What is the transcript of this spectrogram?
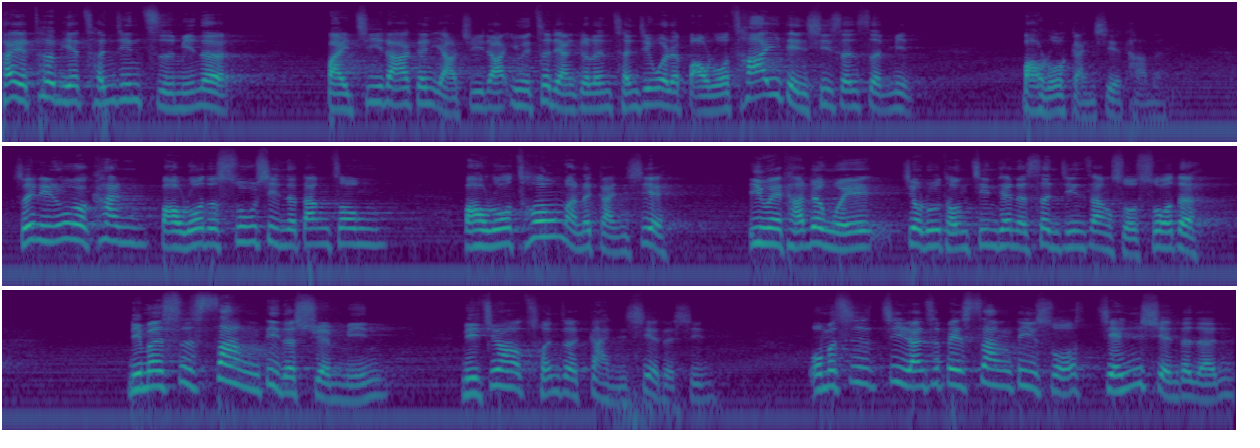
他也特别曾经指明了。”百基拉跟亚居拉，因为这两个人曾经为了保罗差一点牺牲生命，保罗感谢他们。所以你如果看保罗的书信的当中，保罗充满了感谢，因为他认为就如同今天的圣经上所说的，你们是上帝的选民，你就要存着感谢的心。我们是既然是被上帝所拣选的人，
